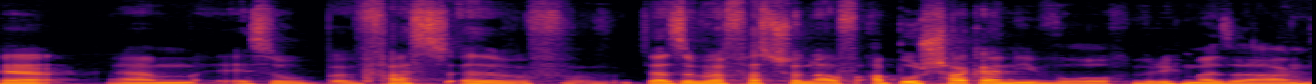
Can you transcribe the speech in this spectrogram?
Ja. Ähm, ist so fast, also, da sind wir fast schon auf Abu Shaka-Niveau, würde ich mal sagen.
